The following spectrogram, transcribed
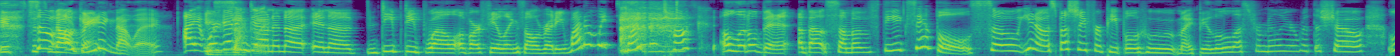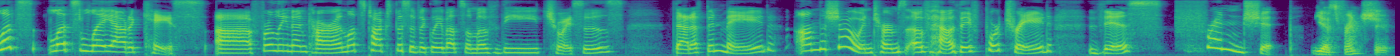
it's just So, not okay. reading that way. I we're getting down in a in a deep deep well of our feelings already. Why don't we why don't we talk a little bit about some of the examples? So, you know, especially for people who might be a little less familiar with the show, let's let's lay out a case uh, for Lena and Kara and let's talk specifically about some of the choices that have been made on the show in terms of how they've portrayed this friendship. Yes, friendship.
